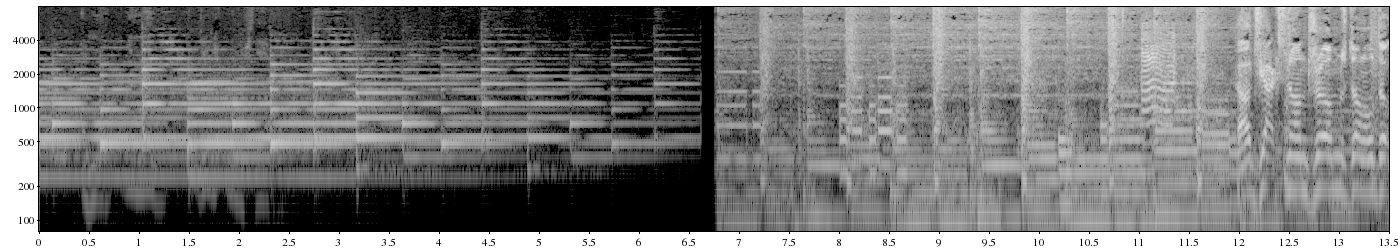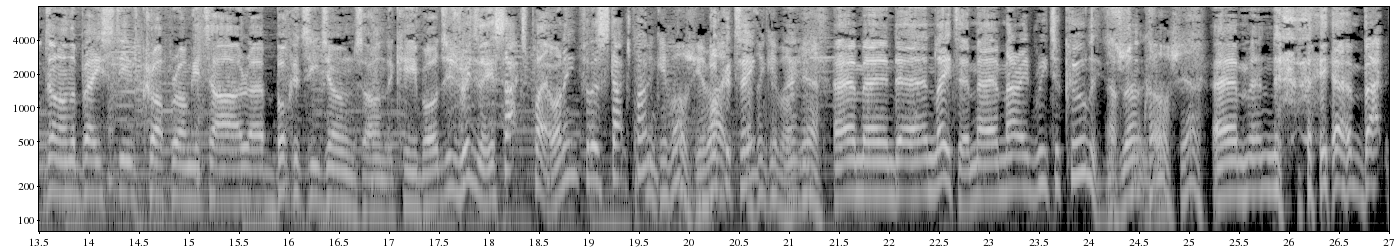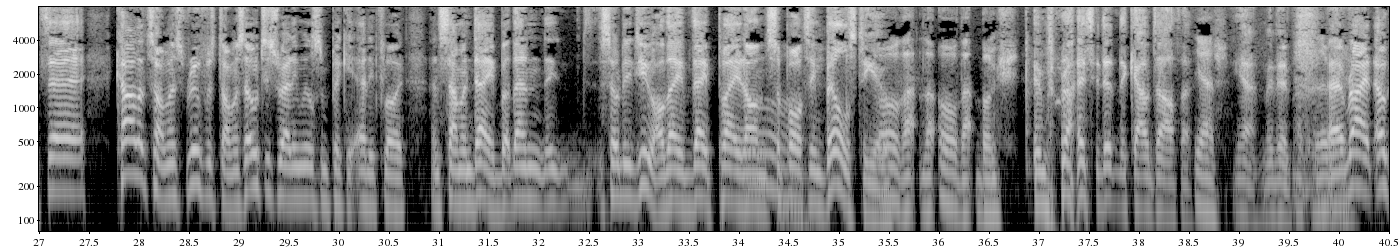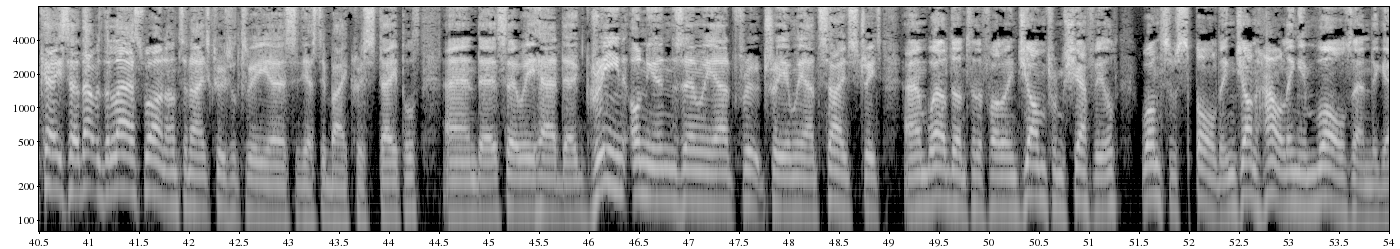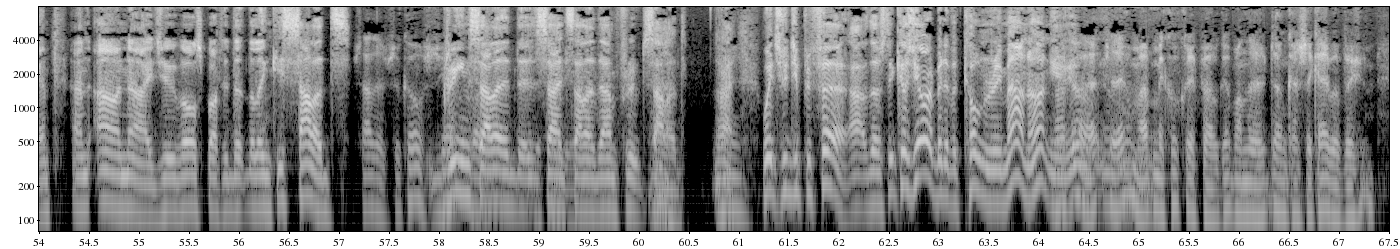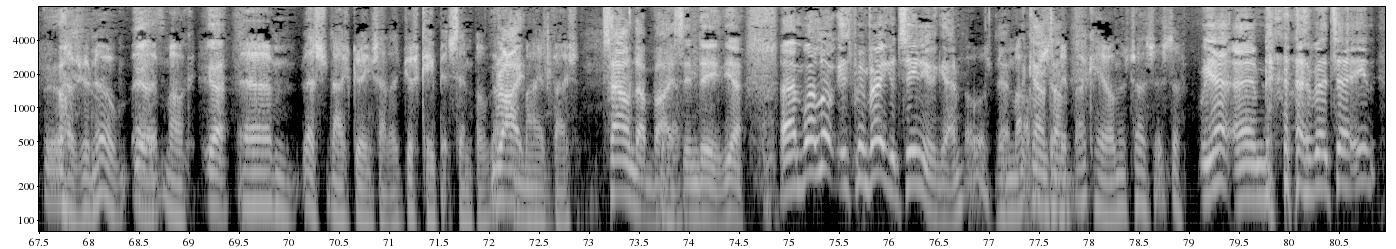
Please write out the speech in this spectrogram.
Al Jackson on drums, Donald Duck Duckton on the bass, Steve Cropper on guitar, uh, Booker T. Jones on the keyboards. He's originally a sax player, wasn't he, for the sax band? I think he was, you're Booker right. T. I think he was, yeah. Um, and, uh, and later ma- married Rita Coolidge as Yes, well. of course, yeah. Um, and back to Carla Thomas, Rufus Thomas, Otis Redding, Wilson Pickett, Eddie Floyd, and Sam and Dave. But then, uh, so did you. Or they they played on supporting bills to you. Oh, that, oh, that bunch. right, didn't they, Count Arthur? Yes. Yeah, they did. Uh, right, okay, so that was the last one on tonight's Crucial 3, uh, suggested by Chris Staples. And uh, so we had uh, Green Onions, and we had Fruit Tree, and we had Side Streets. And well done to the following. John from Sheffield, Once of Spalding, John Howling in Wallsend again, and our Nige, who've all spotted that the link is salads. Salads, of course. yeah. Green salad, uh, side salad, and fruit salad. Right. Yeah. Which would you prefer out of those? Because you're a bit of a culinary man, aren't you? I do, actually. I'm having my cookery programme on the Doncaster Cable Vision, as you know, Yes. uh, Mark. Yeah. Um, that's nice green salad. Just keep it simple. That's Right. my advice. Sound advice, indeed, yeah. Um, well, look, it's been very good seeing you again. Oh, it's Yeah, been the marvellous to back here on the transistor. Yeah, um, but uh, in-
